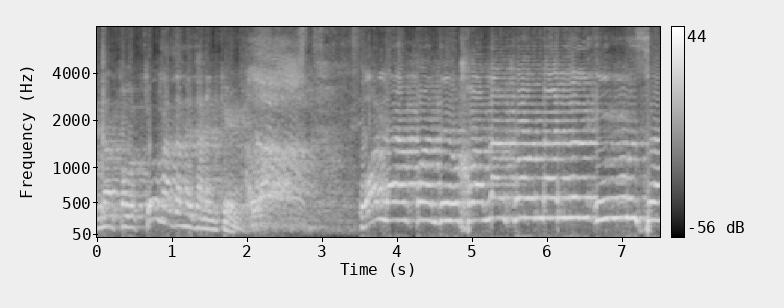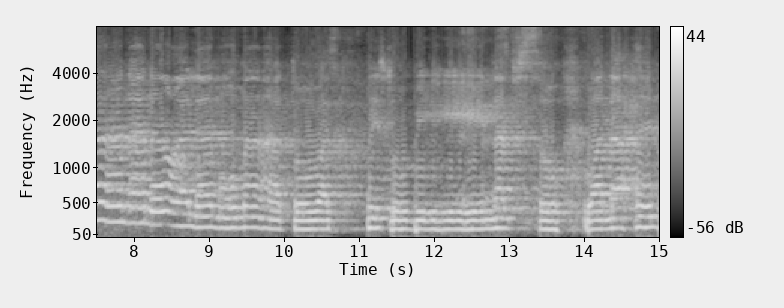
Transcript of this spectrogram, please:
গুনার খবর কেউ না জানে জানেন কে ولقد خلقنا الإنسان نعلم ما توسوس به نفسه ونحن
